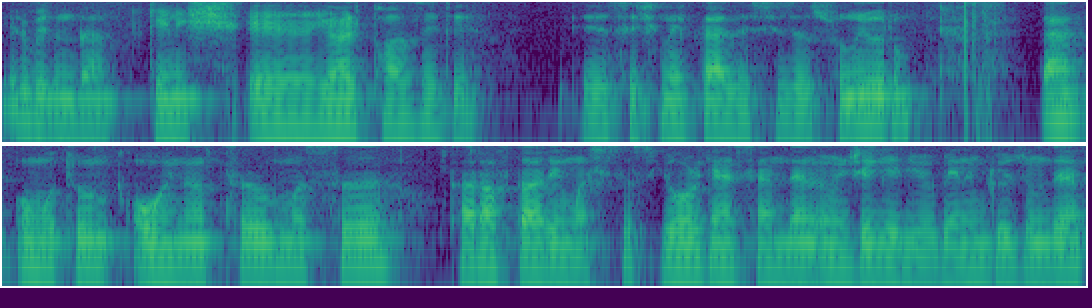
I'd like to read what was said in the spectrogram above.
Birbirinden geniş e, yelpazeli e, seçeneklerle size sunuyorum. Ben Umut'un oynatılması taraftarıyım açıkçası. Jorgensen'den önce geliyor benim gözümde.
